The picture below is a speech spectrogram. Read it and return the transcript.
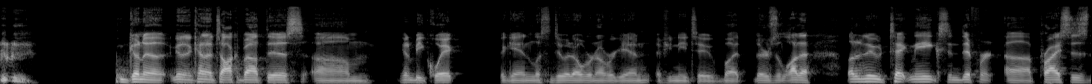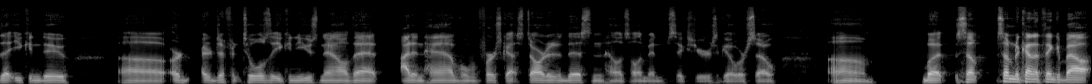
gonna gonna kind of talk about this. Um, gonna be quick. Again, listen to it over and over again if you need to. But there's a lot of a lot of new techniques and different uh, prices that you can do, uh, or, or different tools that you can use now that I didn't have when we first got started in this. And hell, it's only been six years ago or so. Um, but some something to kind of think about.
